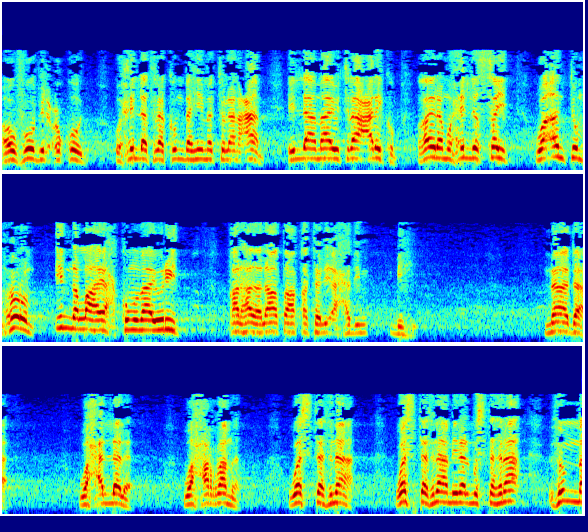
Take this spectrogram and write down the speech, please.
أوفوا بالعقود أحلت لكم بهيمة الأنعام إلا ما يتلى عليكم غير محل الصيد وأنتم حرم إن الله يحكم ما يريد. قال هذا لا طاقة لأحد به. نادى وحلل وحرم واستثنى واستثنى من المستثنى ثم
